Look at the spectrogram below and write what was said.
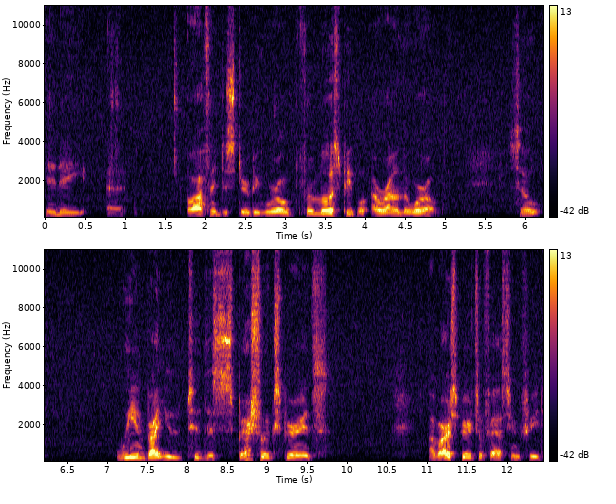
in a uh, often disturbing world for most people around the world. So we invite you to this special experience of our spiritual fasting retreat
